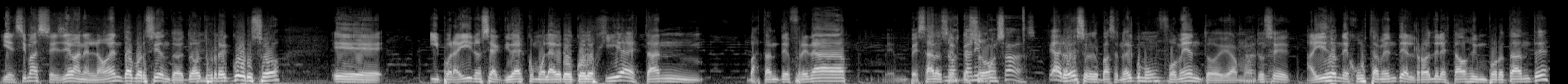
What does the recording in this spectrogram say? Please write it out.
y encima se llevan el 90% de todos tus recursos eh, y por ahí, no sé, actividades como la agroecología están bastante frenadas, empezaron, se No están empezó. impulsadas. Claro, eso es lo que pasa, no hay como un fomento, digamos. Claro, Entonces, ahí es donde justamente el rol del Estado es importante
